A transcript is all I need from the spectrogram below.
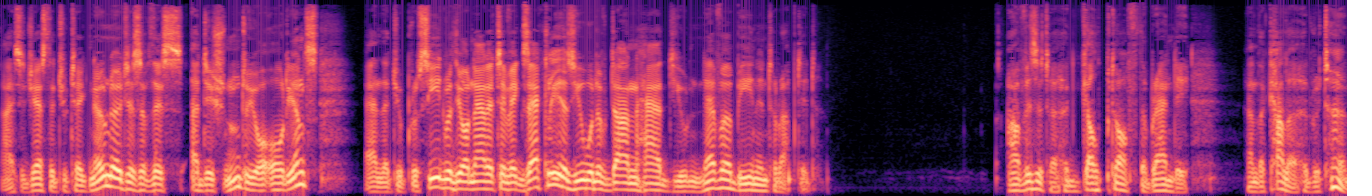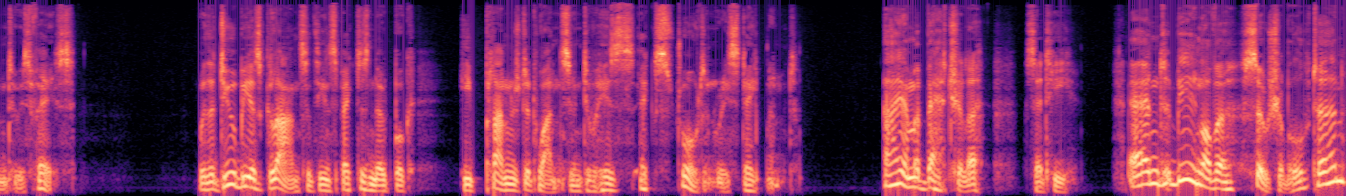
I suggest that you take no notice of this addition to your audience, and that you proceed with your narrative exactly as you would have done had you never been interrupted. Our visitor had gulped off the brandy, and the colour had returned to his face. With a dubious glance at the inspector's notebook, he plunged at once into his extraordinary statement. I am a bachelor, said he, and being of a sociable turn,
